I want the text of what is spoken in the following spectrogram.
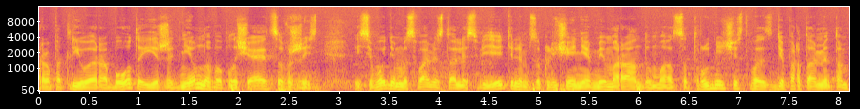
кропотливая работа ежедневно воплощается в жизнь. И сегодня мы с вами стали свидетелем заключения меморандума о сотрудничестве с Департаментом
